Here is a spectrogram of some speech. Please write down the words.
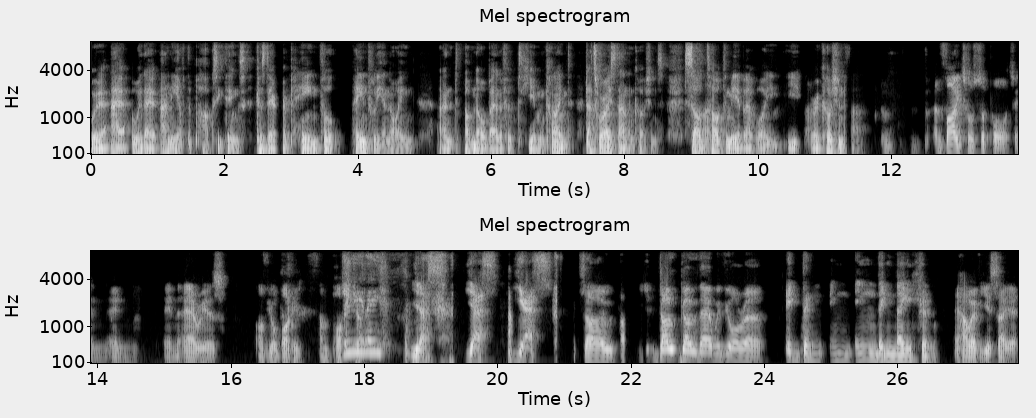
without, without any of the poxy things because they're painful, painfully annoying and of no benefit to humankind. That's where I stand on cushions. So Right. talk to me about why you- you're a cushion fan. Vital support in in in areas of your body and posture. Really? Yes, yes, yes. So don't go there with your uh, indign- in- indignation, however you say it.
